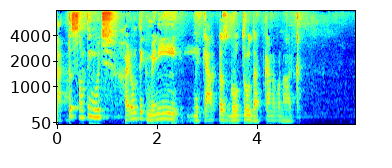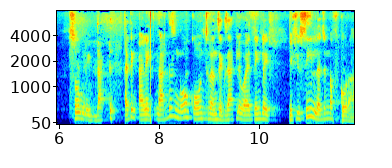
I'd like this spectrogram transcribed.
That is something which I don't think many like, characters go through that kind of an arc. So like that, I think I like that is no coincidence. Exactly why I think like if you see Legend of Korra,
